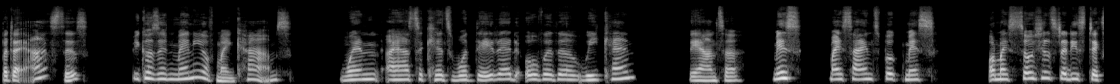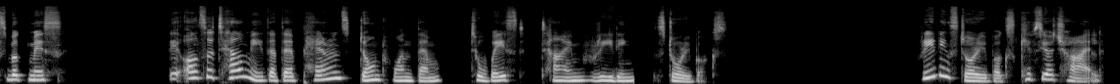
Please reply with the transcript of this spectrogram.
but I ask this because in many of my camps, when I ask the kids what they read over the weekend, they answer, Miss, my science book, miss, or my social studies textbook, miss. They also tell me that their parents don't want them to waste time reading storybooks. Reading storybooks gives your child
